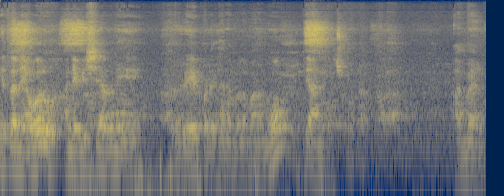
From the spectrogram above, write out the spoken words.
ఇతను ఎవరు అనే విషయాన్ని రేపటి దినములో మనము ధ్యానించుకుంటాం. అమెన్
